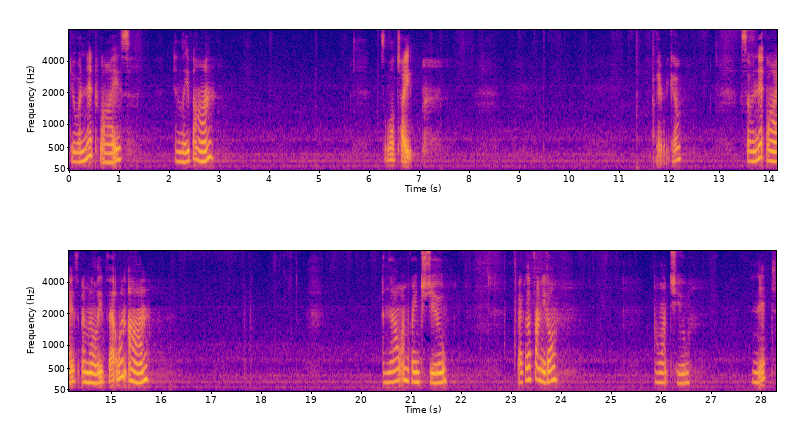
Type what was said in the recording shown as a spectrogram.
do a knitwise and leave on. It's a little tight. There we go. So knitwise, I'm going to leave that one on. And now I'm going to do back of the front needle. I want to knit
